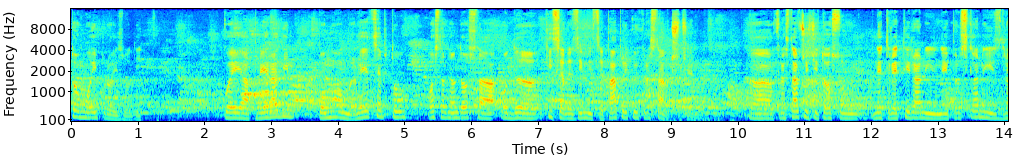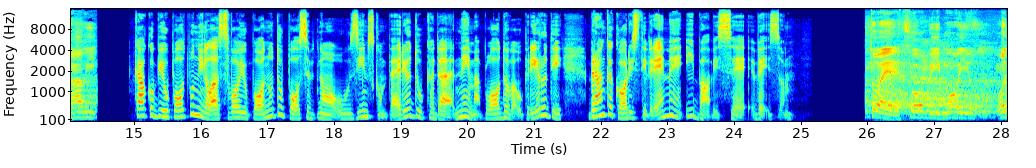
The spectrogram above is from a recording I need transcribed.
to moji proizvodi koje ja preradim po mom receptu, ostavljam dosta od kisele zimnice papriku i krastavčiće. Krastavčići to su netretirani, neprskani, zdravi. Kako bi upotpunila svoju ponudu, posebno u zimskom periodu kada nema plodova u prirodi, Branka koristi vreme i bavi se vezom. To je hobi moj od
